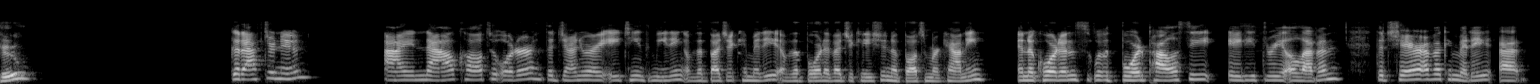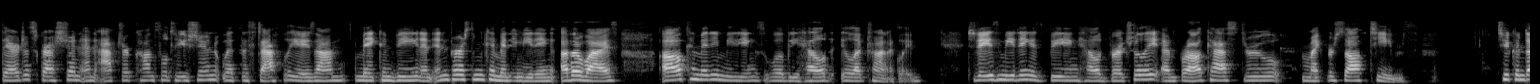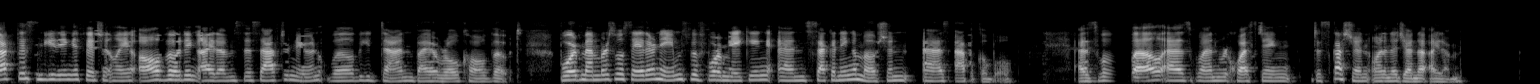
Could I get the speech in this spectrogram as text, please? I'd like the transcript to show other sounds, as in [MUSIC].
two. Good afternoon. I now call to order the January 18th meeting of the Budget Committee of the Board of Education of Baltimore County. In accordance with Board Policy 8311, the chair of a committee, at their discretion and after consultation with the staff liaison, may convene an in-person committee meeting. Otherwise, all committee meetings will be held electronically. Today's meeting is being held virtually and broadcast through Microsoft Teams. To conduct this meeting efficiently, all voting items this afternoon will be done by a roll call vote. Board members will say their names before making and seconding a motion as applicable, as well as when requesting discussion on an agenda item.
